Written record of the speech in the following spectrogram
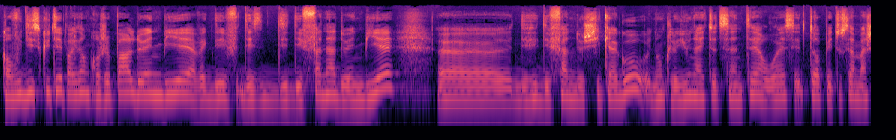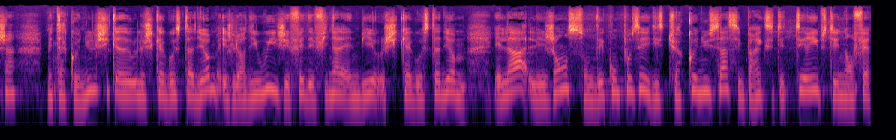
quand vous discutez, par exemple, quand je parle de NBA avec des, des, des, fanas de NBA, euh, des, fans de Chicago, donc le United Center, ouais, c'est top et tout ça, machin, mais t'as connu le Chicago, le Chicago Stadium Et je leur dis oui, j'ai fait des finales NBA au Chicago Stadium. Et là, les gens sont décomposés. Ils disent, tu as connu ça Il paraît que c'était terrible, c'était une, enfer,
